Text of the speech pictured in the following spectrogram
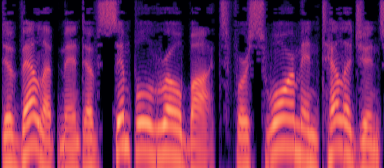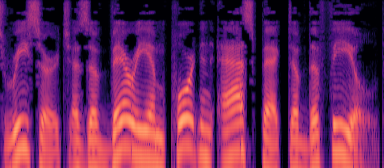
development of simple robots for swarm intelligence research is a very important aspect of the field.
